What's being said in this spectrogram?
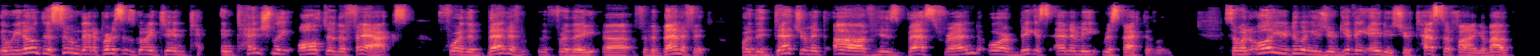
and we don't assume that a person is going to int- intentionally alter the facts for the benefit for the uh, for the benefit or the detriment of his best friend or biggest enemy, respectively. So when all you're doing is you're giving edus, you're testifying about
